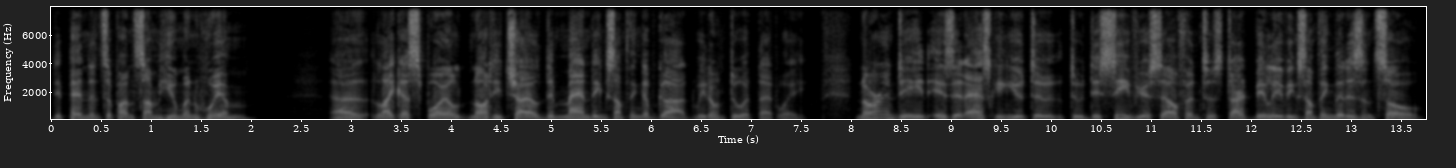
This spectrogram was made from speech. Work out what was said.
dependence upon some human whim, uh, like a spoiled, naughty child demanding something of God. We don't do it that way. Nor, indeed, is it asking you to, to deceive yourself and to start believing something that isn't so.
